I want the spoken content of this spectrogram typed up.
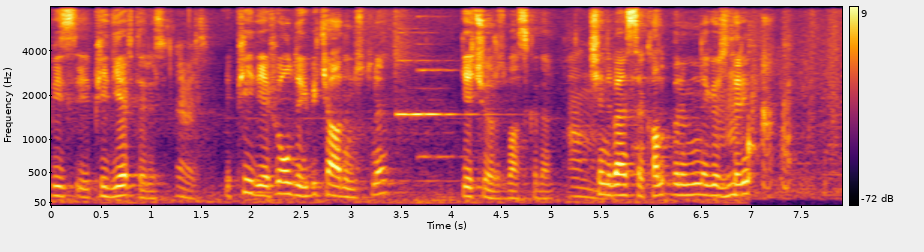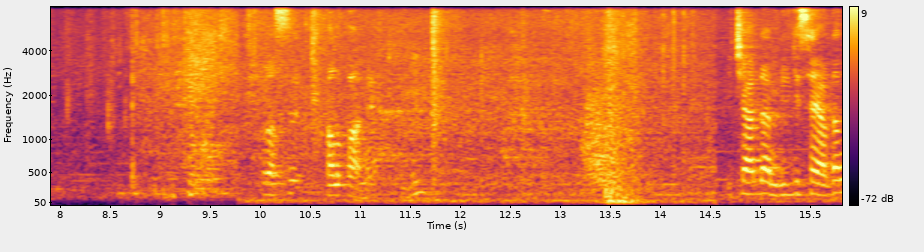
biz e, PDF deriz. Evet. E, PDF'i olduğu gibi kağıdın üstüne geçiyoruz baskıda. Anladım. Şimdi ben size kalıp bölümünü de göstereyim. Burası kalıphane. İçeriden bilgisayardan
